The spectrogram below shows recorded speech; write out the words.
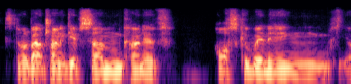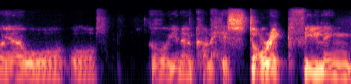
It's not about trying to give some kind of Oscar winning, you know, or, or, or, you know, kind of historic feeling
